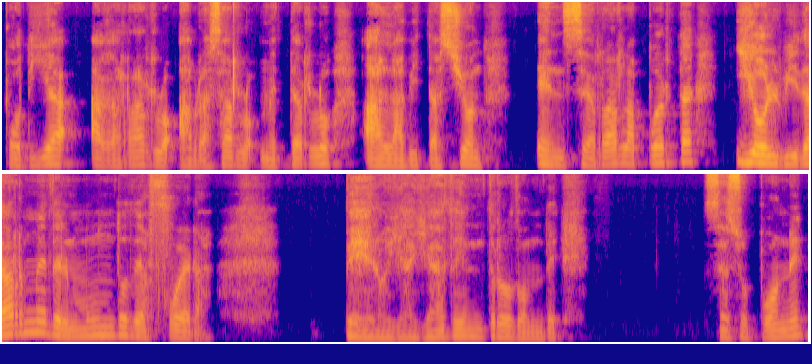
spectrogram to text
podía agarrarlo, abrazarlo, meterlo a la habitación, encerrar la puerta y olvidarme del mundo de afuera. Pero y allá adentro donde se supone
